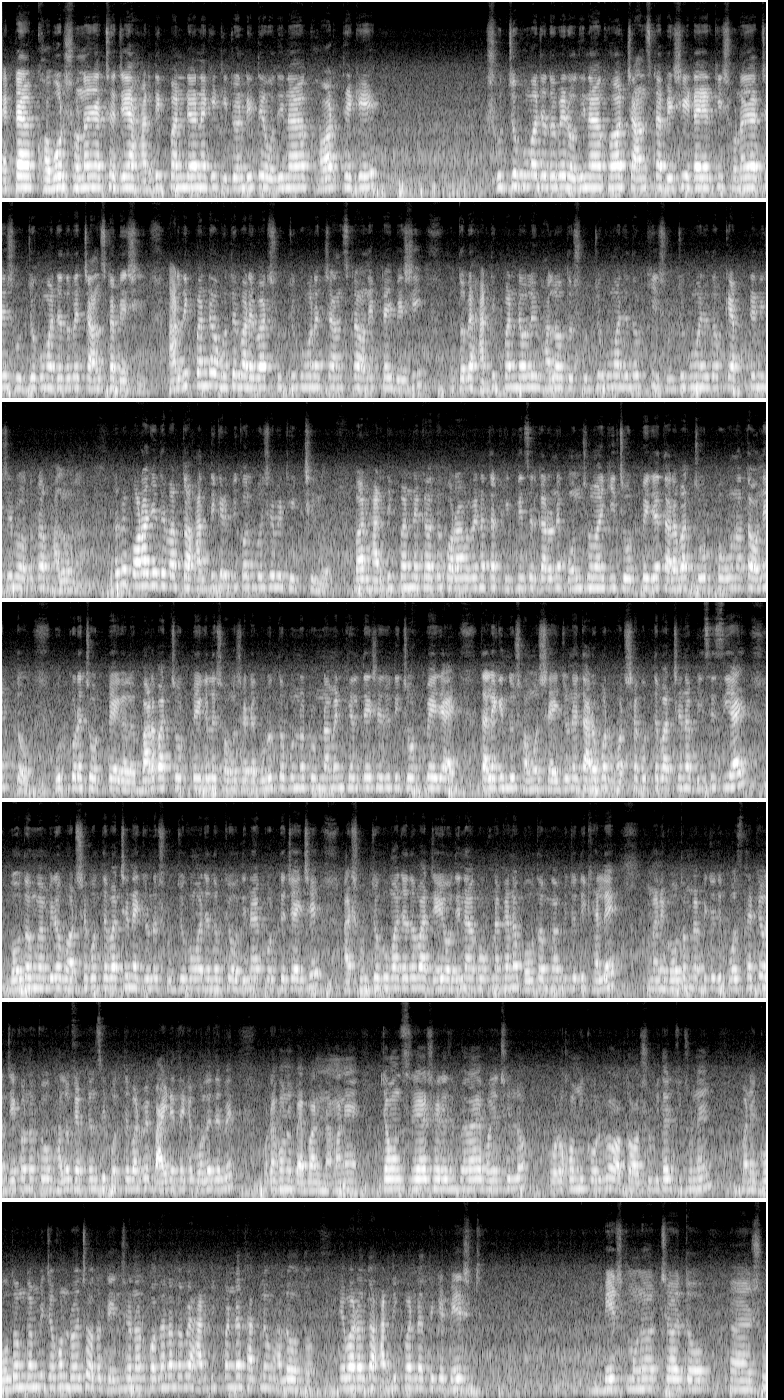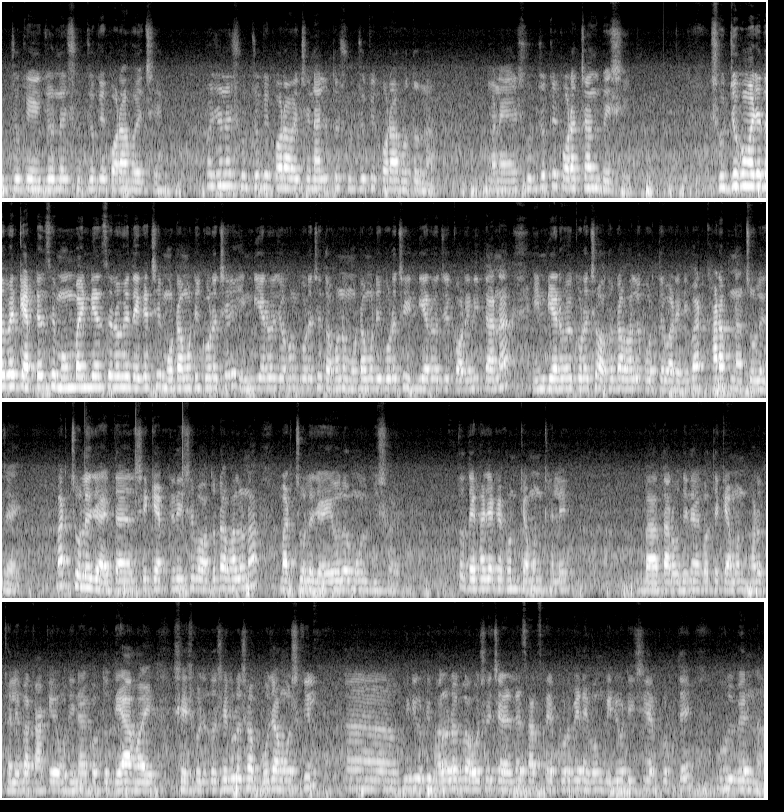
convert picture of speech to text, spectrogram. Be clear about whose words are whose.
Speaker 1: একটা খবর শোনা যাচ্ছে যে হার্দিক পান্ডিয়া নাকি টি টোয়েন্টিতে অধিনায়ক হওয়ার থেকে সূর্যকুমার যাদবের অধিনায়ক হওয়ার চান্সটা বেশি, এটাই আর কি শোনা যাচ্ছে, সূর্যকুমার যাদবের চান্সটা বেশি। হার্দিক পান্ডিয়াও হতে পারে বাট সূর্যকুমারের চান্সটা অনেকটাই বেশি। তবে হার্দিক পান্ডিয়া হলেই ভালো হতো। সূর্যকুমার যাদব কি? সূর্যকুমার যাদব ক্যাপ্টেন হিসেবে অতটা ভালো না। তবে করা যেতে পারতো। হার্দিকের বিকল্প হিসেবে ঠিক ছিল। বাট হার্দিক পান্ডিয়াকে হয়তো করা হবে না, তার ফিটনেসের কারণে কোন সময় কি চোট পেয়ে যায়, তার আবার চোট প্রবণতা অনেক তো। হুট করে চোট পেয়ে গেল। বারবার চোট পেয়ে গেলে সমস্যাটা। গুরুত্বপূর্ণ টুর্নামেন্ট খেলতে এসে যদি চোট পেয়ে যায়, তাহলে কিন্তু সমস্যা। এই জন্যই তার উপর ভরসা করতে পারছে না বিসিসিআই গৌতম গম্ভীরও ভরসা করতে পারছে না। এই জন্য সূর্যকুমার যাদবকে অধিনায়ক করতে চাইছে। আর সূর্যকুমার যাদব আর যে অধিনায়ক হোক না কেন, গৌতম গম্ভীর যদি খেলে মানে গৌতম গম্ভীর যদি কোচ থাকে যে কোনো কেউ ভালো ক্যাপ্টেন্সি করতে পারবে। বাইরে থেকে বলে দেবে ওটা কোনো ব্যাপার না। মানে যেমন শ্রেয়া সেরের বেলায় হয়েছিল, ওরকমই করবে, অত অসুবিধার কিছু নেই। মানে গৌতম গম্ভীর যখন রয়েছে, অত টেনশন হওয়ার কথা না, তবে হার্দিক পান্ডা থাকলেও ভালো হতো। এবার হয়তো হার্দিক পান্ডার থেকে বেস্ট বেস্ট মনে হচ্ছে হয়তো সূর্যকে, এই জন্যই সূর্যকে করা হয়েছে। ওই জন্য সূর্যকে করা হয়েছে, নাহলে তো সূর্যকে করা হতো না। মানে সূর্যকে করার চান্স বেশি। সূর্যকুমার যাদবের ক্যাপ্টেন্সি মুম্বাই ইন্ডিয়ান্সের হয়ে দেখেছি, মোটামুটি করেছে। ইন্ডিয়ার হয়ে যখন করেছে, তখনও মোটামুটি করেছে। ইন্ডিয়ার হয়ে যে করেনি তা না, ইন্ডিয়ার হয়ে করেছে, অতটা ভালো করতে পারেনি। বাট খারাপ না, চলে যায়। বাট চলে যায়, তা সে ক্যাপ্টেন হিসেবে অতটা ভালো না, বাট চলে যায় এই হলো মূল বিষয়। তো দেখা যাক এখন কেমন খেলে, বা তার অধিনায়কত্বে কেমন ভারত খেলে, বা কাকে অধিনায়কত্ব দেওয়া হয় শেষ পর্যন্ত, সেগুলো সব বোঝা মুশকিল। ভিডিওটি ভালো লাগলে অবশ্যই চ্যানেলটা সাবস্ক্রাইব করবেন এবং ভিডিওটি শেয়ার করতে ভুলবেন না।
